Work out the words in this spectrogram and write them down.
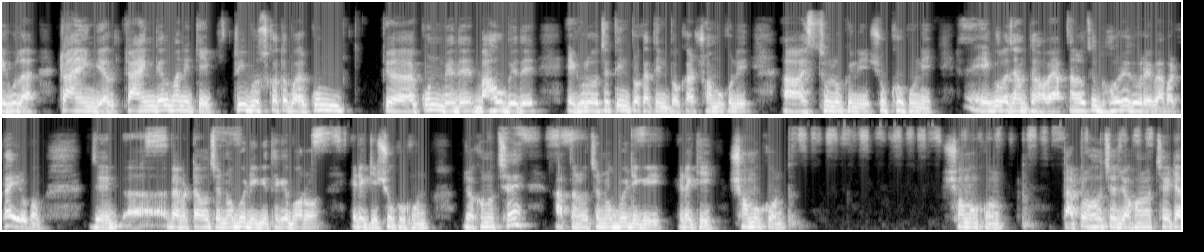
এগুলা ট্রায়াঙ্গেল ট্রায়াঙ্গেল মানে কি? ত্রিভুজ কত প্রকার? কোন কোন ভেদে? বাহু ভেদে? এগুলো হচ্ছে তিন প্রকার তিন প্রকার। সমকোণী স্থূলকোণী, সূক্ষ্মকোণী, এগুলো জানতে হবে। আপনারা হচ্ছে ধরে ধরে ব্যাপারটা এরকম যে ব্যাপারটা হচ্ছে নব্বই ডিগ্রি থেকে বড়, এটা কি সূক্ষ্মকোণ? যখন হচ্ছে আপনার হচ্ছে নব্বই ডিগ্রি, এটা কি সমকোণ? সমকোণ। তারপর হচ্ছে যখন হচ্ছে এটা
